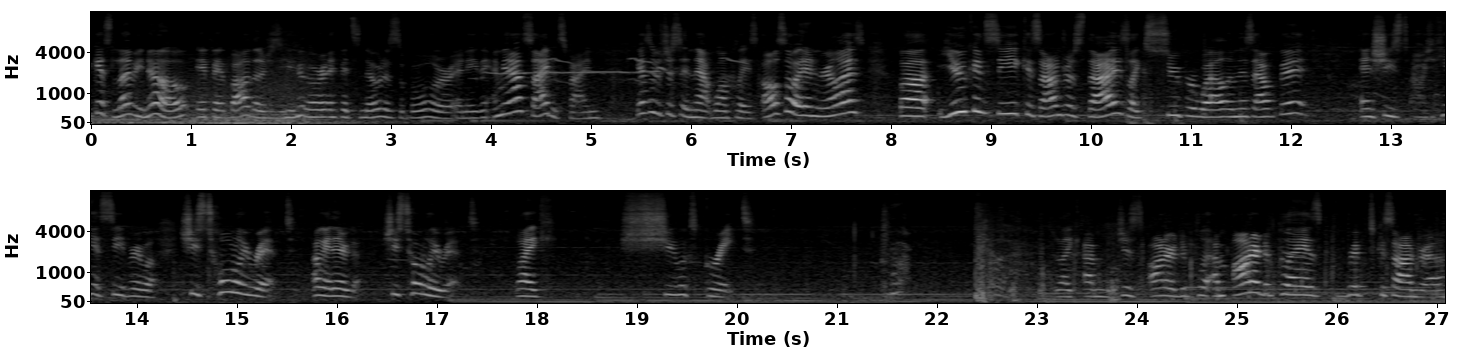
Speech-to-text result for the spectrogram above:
guess let me know if it bothers you or if it's noticeable or anything. I mean, outside it's fine. I guess it was just in that one place. Also, I didn't realize, but you can see Kassandra's thighs like super well in this outfit and she's oh you can't see it very well. She's totally ripped. Okay, there we go. She's totally ripped. Like she looks great. Like I'm just honored to play. I'm honored to play as ripped Kassandra.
